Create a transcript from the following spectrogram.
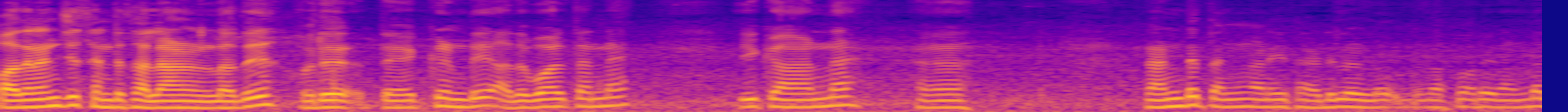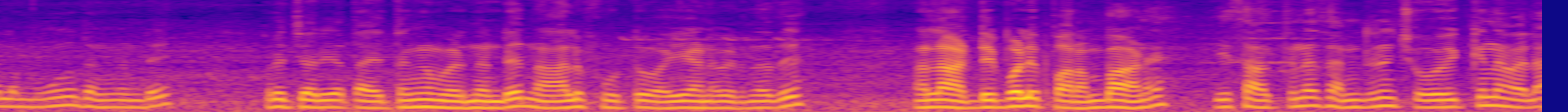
പതിനഞ്ച് സെന്റ് സ്ഥലമാണുള്ളത്. ഒരു തേക്കുണ്ട്. അതുപോലെ തന്നെ ഈ കാണുന്ന രണ്ട് തെങ്ങാണ് ഈ സൈഡിലുള്ള സോറി രണ്ടല്ല മൂന്ന് തെങ്ങുണ്ട്. ഒരു ചെറിയ തൈത്തെങ്ങും വരുന്നുണ്ട്. നാല് ഫൂട്ട് വഴിയാണ് വരുന്നത്. നല്ല അടിപൊളി പറമ്പാണ്. ഈ സ്ഥലത്തിന്റെ സെന്റിന് ചോദിക്കുന്ന വില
